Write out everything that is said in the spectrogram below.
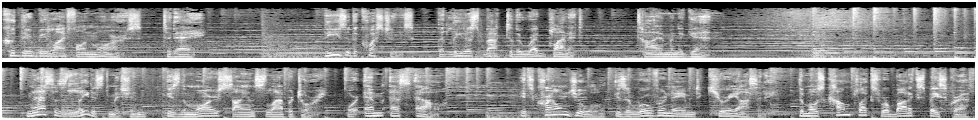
Could there be life on Mars today? These are the questions that lead us back to the red planet time and again. NASA's latest mission is the Mars Science Laboratory, or MSL. Its crown jewel is a rover named Curiosity, the most complex robotic spacecraft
